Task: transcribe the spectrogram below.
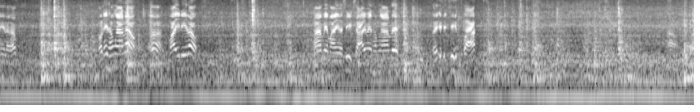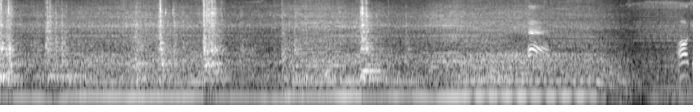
นี่แหละครับ ตอนนี้ทำงานแล้วอ่าไฟดีแล้ว มาใหม่ๆซีกซ้ายไม่ทำงานเลยเฮ้ยซีกขวาอ้าวเออ โอเค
